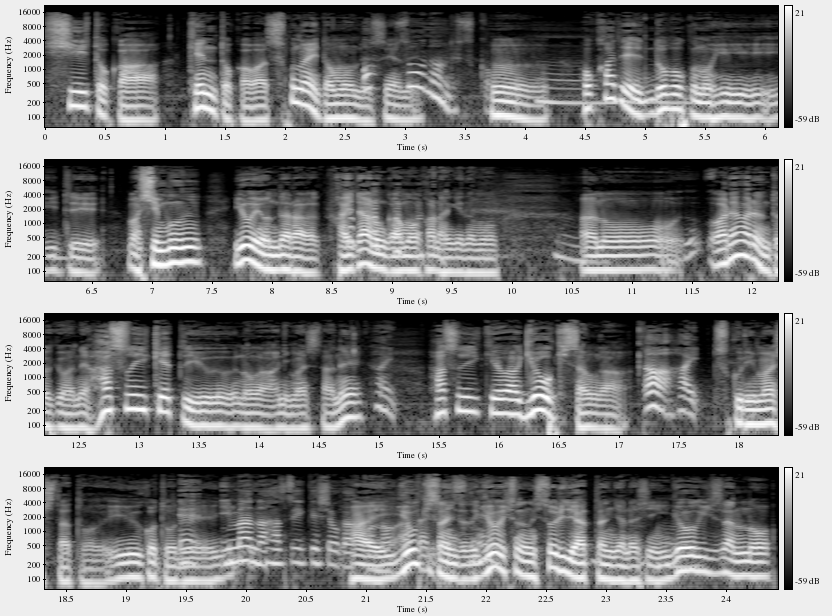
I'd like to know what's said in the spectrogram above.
市とか県とかは少ないと思うんですよね。そうなんですか。うん。他で土木の日で、まあ新聞よう読んだら書いてあるんかもわからんけども、あの、我々の時はね、蓮池というのがありましたね。はい。蓮池は行基さんが。作りましたということえで、今の蓮池小学校のはい、行基さんにとって、行基さん一人でやったんじゃなしに、行基さんの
